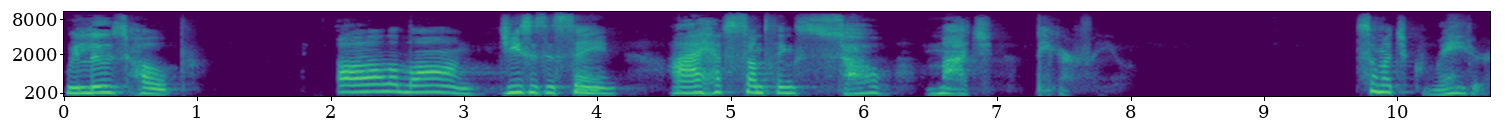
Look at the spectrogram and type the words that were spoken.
We lose hope. All along, Jesus is saying, I have something so much bigger for you, so much greater,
